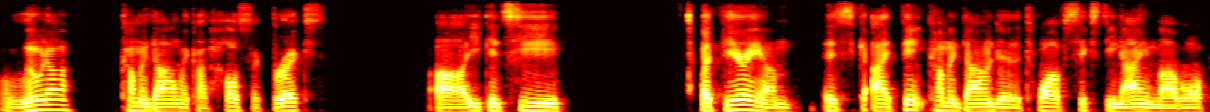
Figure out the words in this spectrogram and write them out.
Luna coming down like a house of bricks. Uh, you can see Ethereum is, I think, coming down to the 1269 level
